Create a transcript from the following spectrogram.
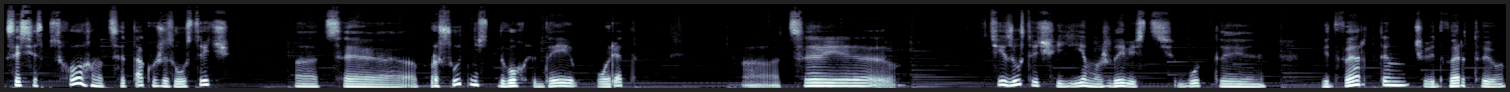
Сесія з психологом це також зустріч, це присутність двох людей поряд, це в цій зустрічі є можливість бути відвертим чи відвертою,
